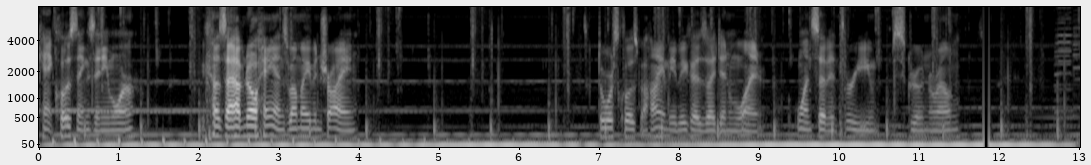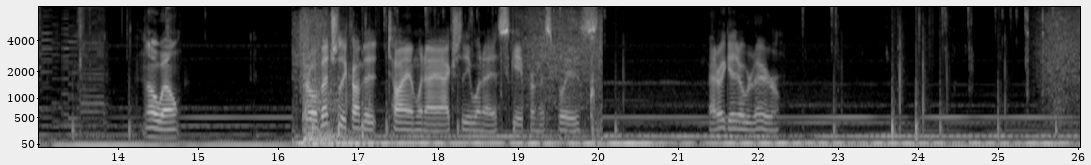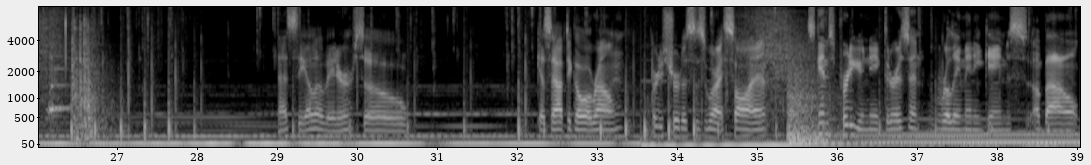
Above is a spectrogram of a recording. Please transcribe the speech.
Can't close things anymore. Because I have no hands, why am I even trying? Doors closed behind me because I didn't want 173 screwing around. Oh well. There'll eventually come a time when I actually want to escape from this place. How do I get over there? That's the elevator, so... Guess I have to go around. Pretty sure this is where I saw it. This game's pretty unique. There isn't really many games about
